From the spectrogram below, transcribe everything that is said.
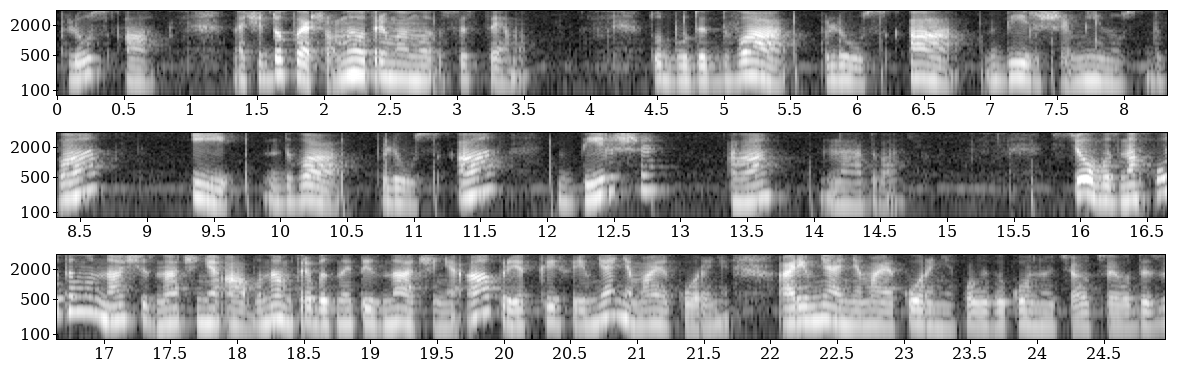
плюс а. Значить, до першого ми отримуємо систему. Тут буде 2 плюс а більше мінус 2 і 2 плюс а більше а на 2. З цього знаходимо наші значення А, бо нам треба знайти значення А, при яких рівняння має корені. А рівняння має корені, коли виконується оце ОДЗ,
